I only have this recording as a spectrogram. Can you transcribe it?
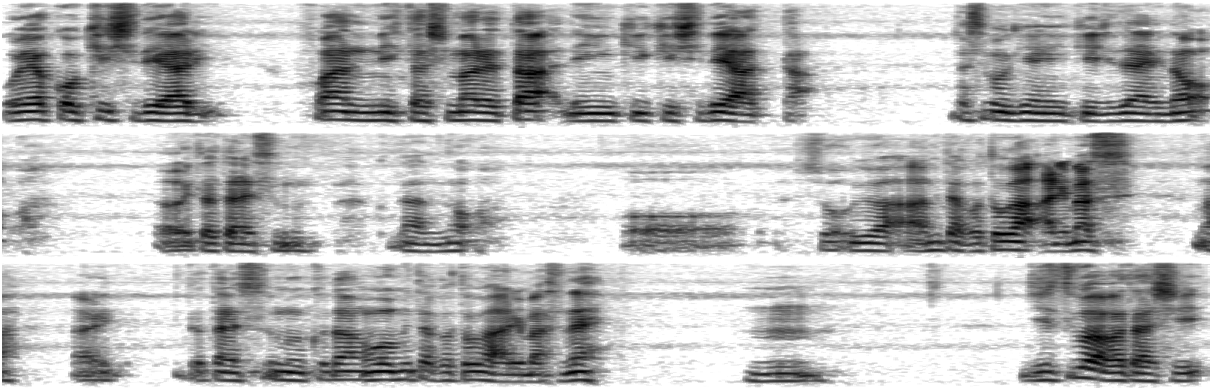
親子棋士でありファンに親しまれた人気棋士であった。私も現役時代の板谷進九段の将棋は見たことがあります。まあ、板谷進九段を見たことがありますね。うん、実は私、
